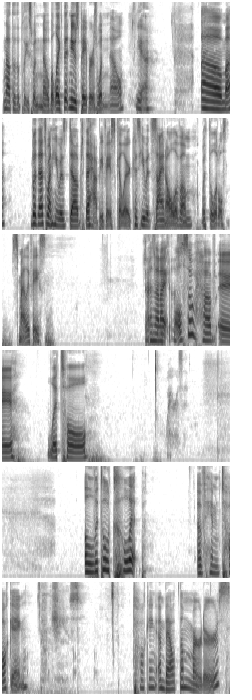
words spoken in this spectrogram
not that the police wouldn't know but like that newspapers wouldn't know. Yeah. Um but that's when he was dubbed the happy face killer because he would sign all of them with the little smiley face That's and then ridiculous. i also have a little where is it a little clip of him talking Oh, jeez. talking about the murders.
